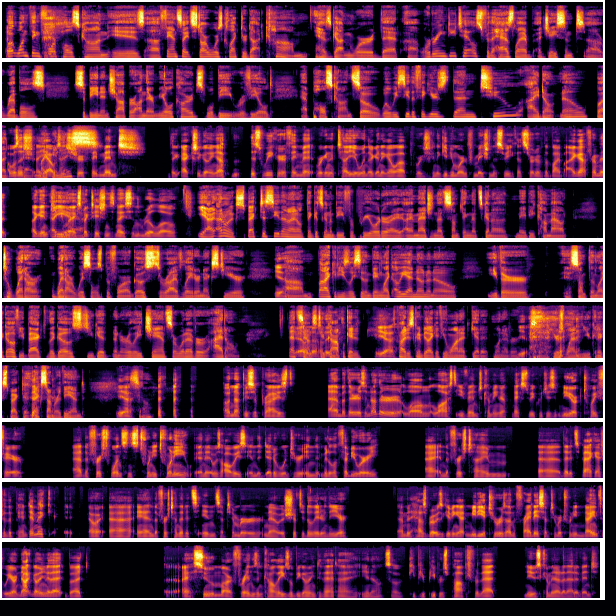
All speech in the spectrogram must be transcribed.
But one thing for PulseCon is uh, fansite StarWarsCollector.com has gotten word that uh, ordering details for the HasLab adjacent uh, Rebels, Sabine, and Chopper on their mule cards will be revealed at PulseCon. So will we see the figures then too? I don't know, but I wasn't sure. Yeah, I wasn't nice. sure if they meant they're actually going up this week or if they meant we're going to tell you when they're going to go up. We're just going to give you more information this week. That's sort of the vibe I got from it. Again, Uh, keeping my expectations nice and real low. Yeah, I, I don't expect to see them. I don't think it's going to be for pre-order. I, I imagine that's something that's going to maybe come out to wet our wet our whistles before our ghosts arrive later next year. Yeah. Um, but I could easily see them being like, "Oh yeah, no, no, no," either something like, "Oh, if you backed the ghost, you get an early chance or whatever." I don't. That Yeah, I don't sounds too they- complicated. yeah. It's probably just going to be like, if you want it, get it whenever. Yeah. So here's when you can expect it next summer at the end. Yeah. So I would not be surprised. Um, but there is another long lost event coming up next week, which is New York Toy Fair. Uh, the first one since 2020, and it was always in the dead of winter in the middle of February. Uh, and the first time uh, that it's back after the pandemic, uh, uh, and the first time that it's in September now is shifted to later in the year. Um, and Hasbro is giving out media tours on Friday, September 29th. We are not going to that, but uh, I assume our friends and colleagues will be going to that. I, you know, so keep your peepers popped for that news coming out of that event.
